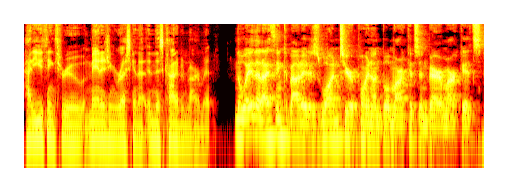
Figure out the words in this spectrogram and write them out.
how do you think through managing risk in that in this kind of environment? The way that i think about it is one to your point on bull markets and bear markets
